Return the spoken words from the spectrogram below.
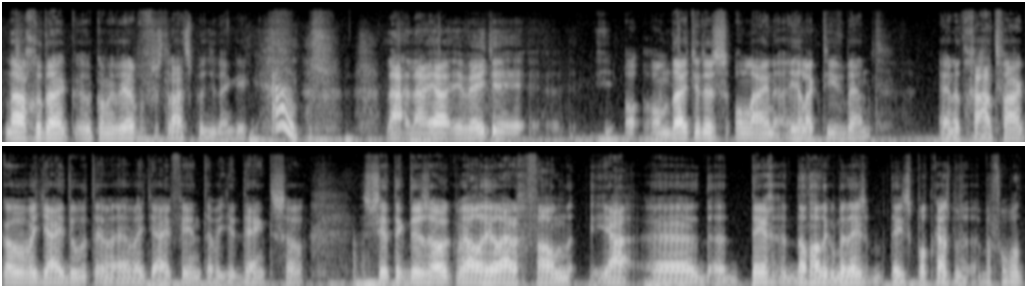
nou goed, dan kom je weer op een frustratiepuntje, denk ik. Oh, Nou, nou ja, je weet je, omdat je dus online heel actief bent. En het gaat vaak over wat jij doet en, en wat jij vindt en wat je denkt en zo. Zit ik dus ook wel heel erg van, ja, eh, d- tegen, dat had ik met deze, deze podcast bijvoorbeeld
